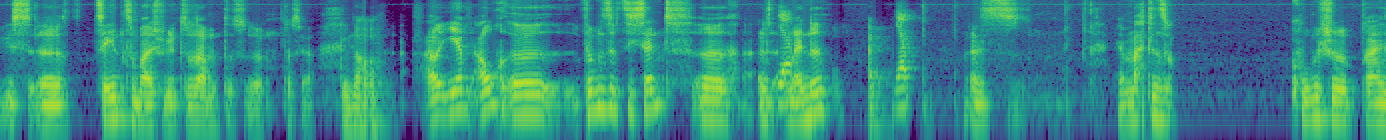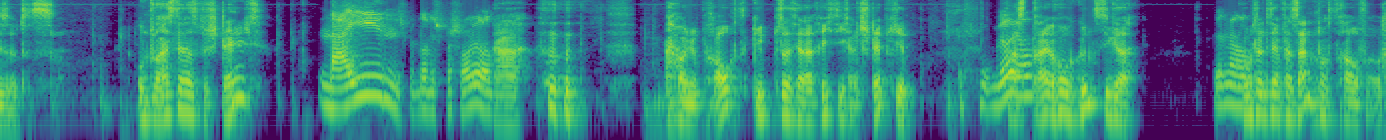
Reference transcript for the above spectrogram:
ist äh, 10 zum Beispiel zusammen. Das, äh, das ja. Genau. Aber ihr habt auch äh, 75 Cent äh, als, Ja. am Ende. ja. Das, wer macht denn so komische Preise? Das, und du hast ja das bestellt? Nein, ich bin doch nicht bescheuert. Ja. Aber gebraucht gibt es ja richtig als Stäbchen. Ja, Fast 3 Euro günstiger. genau. Kommt halt der Versand noch drauf. Aber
